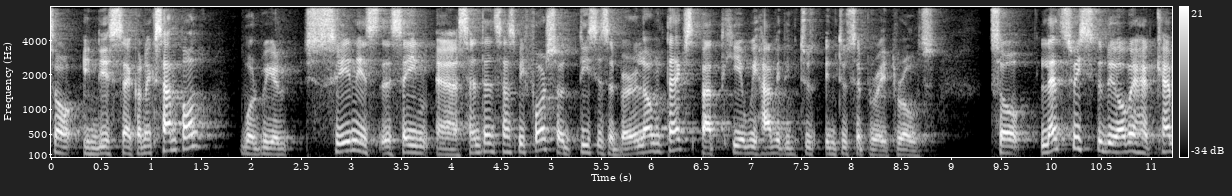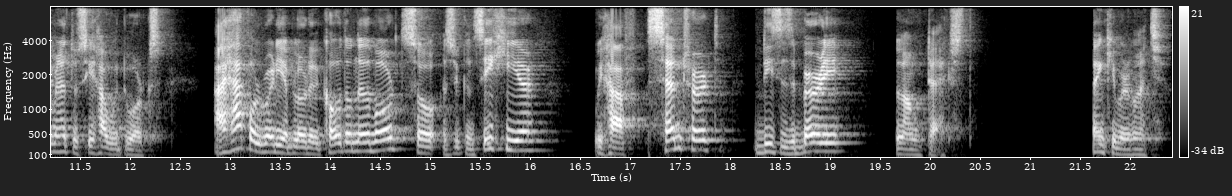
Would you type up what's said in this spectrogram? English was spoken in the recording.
So in this second example, what we're seeing is the same uh, sentence as before. So this is a very long text, but here we have it into, into separate rows. So let's switch to the overhead camera to see how it works. I have already uploaded code on the board. So as you can see here, we have centered. This is a very long text. Thank you very much.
